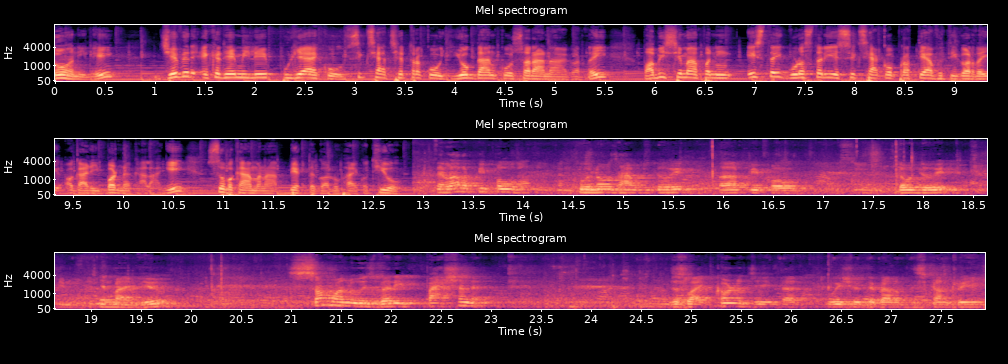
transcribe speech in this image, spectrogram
लोहनीले जेभेर एकाडेमीले पुर्याएको शिक्षा क्षेत्रको योगदानको सराहना गर्दै भविष्यमा पनि यस्तै गुणस्तरीय शिक्षाको प्रत्याभूति गर्दै अगाडि बढ्नका लागि शुभकामना व्यक्त गर्नुभएको थियो। Someone who is very passionate, just like Carnegie, that we should develop this country,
